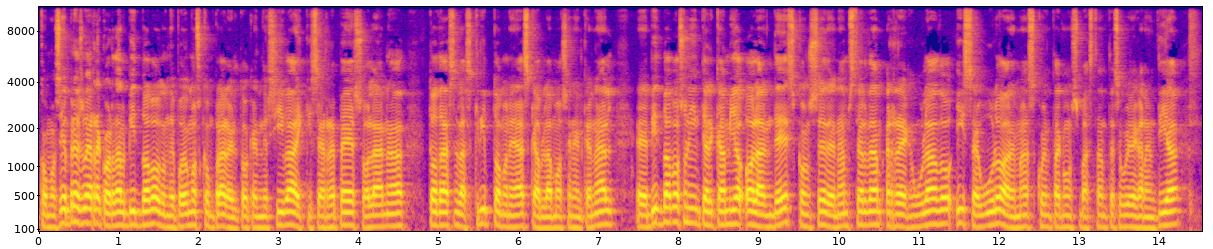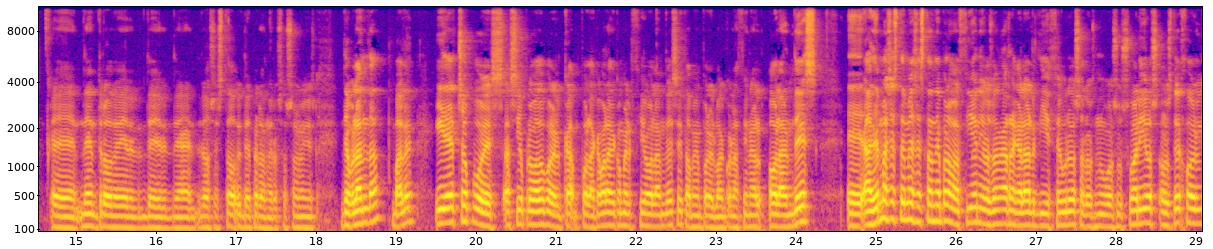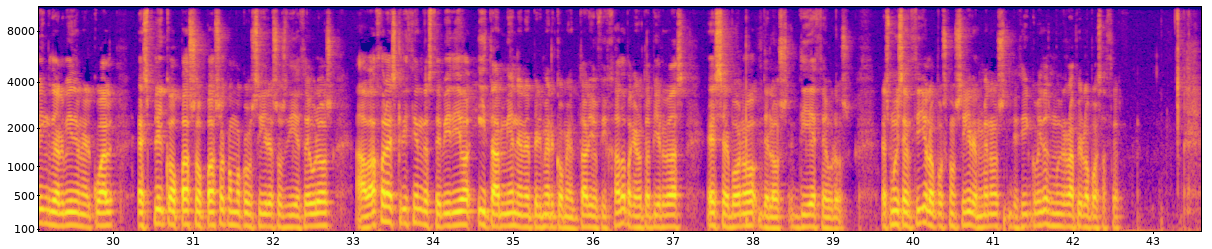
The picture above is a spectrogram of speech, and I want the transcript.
como siempre os voy a recordar Bitbubble donde podemos comprar el token de Shiba, XRP, Solana, todas las criptomonedas que hablamos en el canal. Eh, es un intercambio holandés con sede en Ámsterdam, regulado y seguro, además cuenta con bastante seguridad y garantía eh, dentro de, los estados, de, los Unidos, de Holanda, ¿vale? Y de hecho, pues ha sido aprobado por, el, por la Cámara de Comercio holandesa y también por el Banco Nacional holandés. Eh, además, este mes están de promoción y os van a regalar 10 euros a los nuevos usuarios. Os dejo el link del vídeo en el cual explico paso a paso cómo conseguir esos 10 euros abajo en la descripción de este vídeo y también en el primer comentario fijado para que no te pierdas ese bono de los 10 euros. Es muy sencillo, lo puedes conseguir en menos de 5 minutos, muy rápido lo puedes hacer.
